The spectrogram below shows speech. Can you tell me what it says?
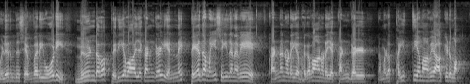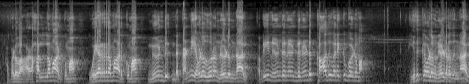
மிளிர்ந்து செவ்வரி ஓடி நீண்டவ பெரியவாய கண்கள் என்னை பேதமை செய்தனவே. கண்ணனுடைய பகவானுடைய கண்கள் நம்மளை பைத்தியமாவே ஆக்கிடுமா? அவ்வளவு அழகல்லமாக இருக்குமாம் உயரமாக இருக்குமாம் நீண்டு இந்த கண்ணு எவ்வளவு தூரம் நீளும்னால் அப்படியே நீண்டு நீண்டு நீண்டு காது வரைக்கும் போயிடுமா எதுக்கு அவ்வளவு நீள்றதுனால்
